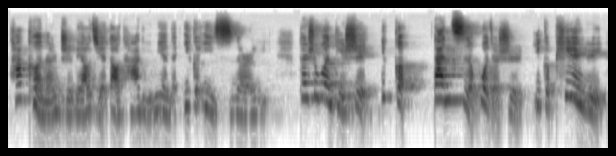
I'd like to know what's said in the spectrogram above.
他可能只了解到它里面的一个意思而已。但是问题是一个单字或者是一个片语，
